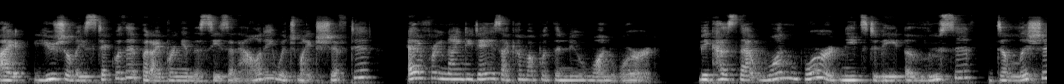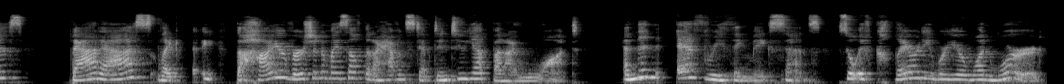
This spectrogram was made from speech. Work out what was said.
I usually stick with it, but I bring in the seasonality, which might shift it. Every 90 days, I come up with a new one word because that one word needs to be elusive, delicious, badass, like eh, the higher version of myself that I haven't stepped into yet, but I want. And then everything makes sense. So if clarity were your one word,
